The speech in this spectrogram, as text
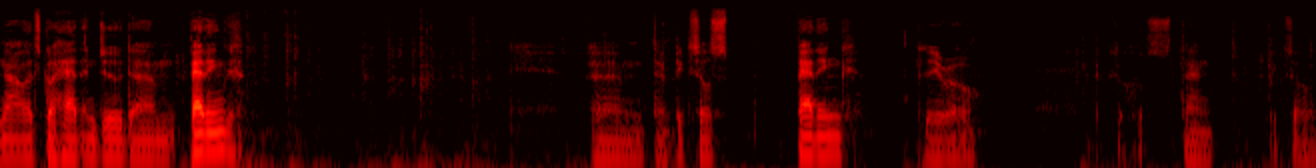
Now let's go ahead and do the um, padding. Um, 10 pixels padding. 0 pixels 10 pixels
